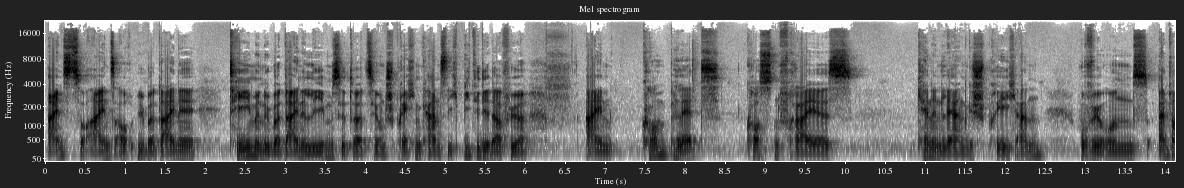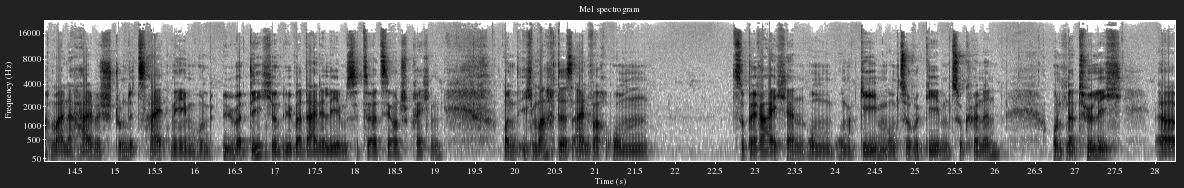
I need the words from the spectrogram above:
eins zu eins auch über deine Themen, über deine Lebenssituation sprechen kannst. Ich biete dir dafür ein komplett kostenfreies Kennenlerngespräch an, wo wir uns einfach mal eine halbe Stunde Zeit nehmen und über dich und über deine Lebenssituation sprechen. Und ich mache das einfach, um zu bereichern, um, um geben, um zurückgeben zu können. Und natürlich äh,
